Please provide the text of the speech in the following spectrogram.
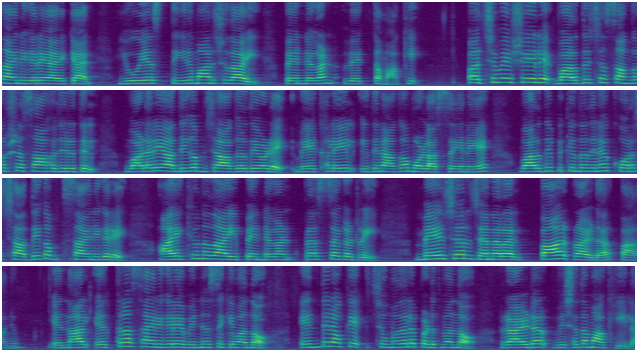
സൈനികരെ അയക്കാൻ യു എസ് തീരുമാനിച്ചതായി പെന്റഗൺ വ്യക്തമാക്കി. പശ്ചിമേഷ്യയിലെ വർദ്ധിച്ച സംഘർഷ സാഹചര്യത്തിൽ വളരെയധികം ജാഗ്രതയോടെ മേഖലയിൽ ഇതിനകമുള്ള സേനയെ വർദ്ധിപ്പിക്കുന്നതിന് കുറച്ചധികം സൈനികരെ അയക്കുന്നതായി Pentagon press secretary major general Pat Ryder പറഞ്ഞു. എന്നാൽ എത്ര സൈനികരെ വിന്യസിക്കുമെന്നോ എന്തിനൊക്കെ ചുമതലപ്പെടുത്തുമെന്നോ റൈഡർ വിശദമാക്കിയില്ല.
